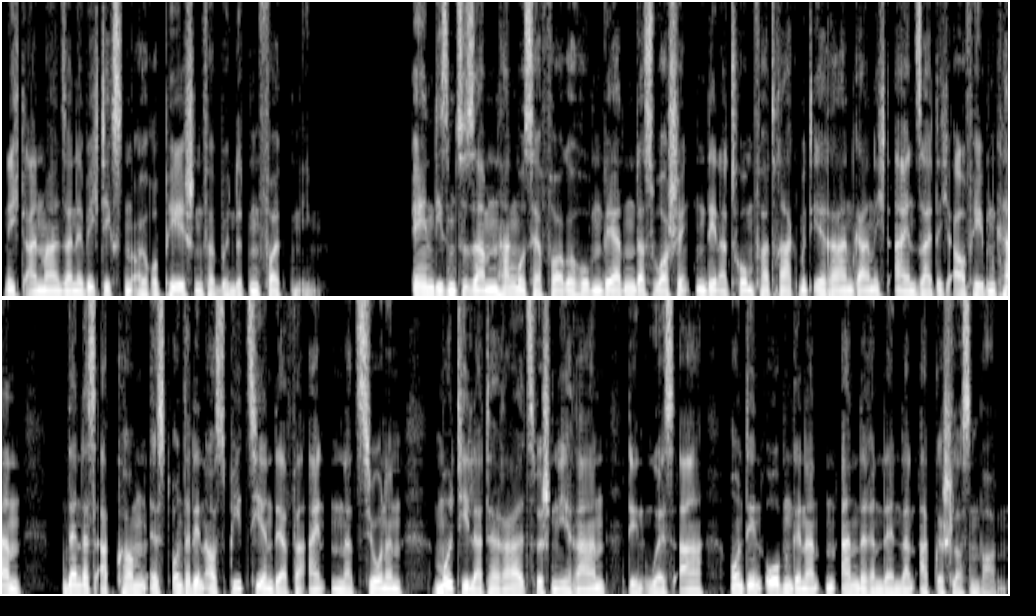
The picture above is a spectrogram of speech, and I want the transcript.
Nicht einmal seine wichtigsten europäischen Verbündeten folgten ihm. In diesem Zusammenhang muss hervorgehoben werden, dass Washington den Atomvertrag mit Iran gar nicht einseitig aufheben kann, denn das Abkommen ist unter den Auspizien der Vereinten Nationen multilateral zwischen Iran, den USA und den oben genannten anderen Ländern abgeschlossen worden.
